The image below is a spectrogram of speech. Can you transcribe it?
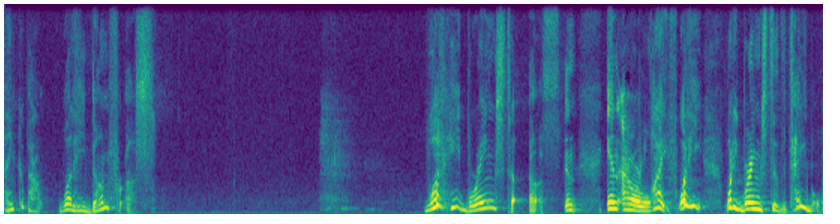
think about what he done for us. What he brings to us in, in our life, what he, what he brings to the table.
